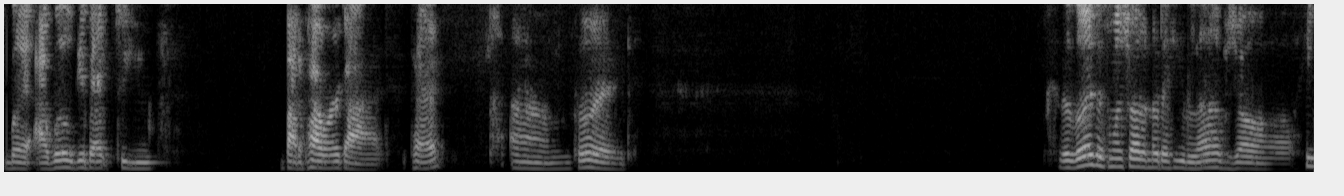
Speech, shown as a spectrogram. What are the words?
but I will get back to you by the power of God. Okay? Um, good. The Lord just wants y'all to know that He loves y'all. He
